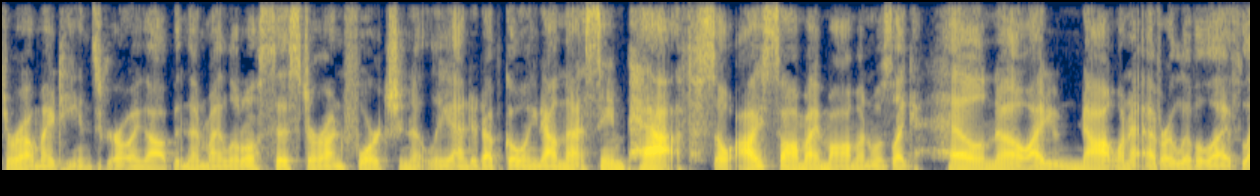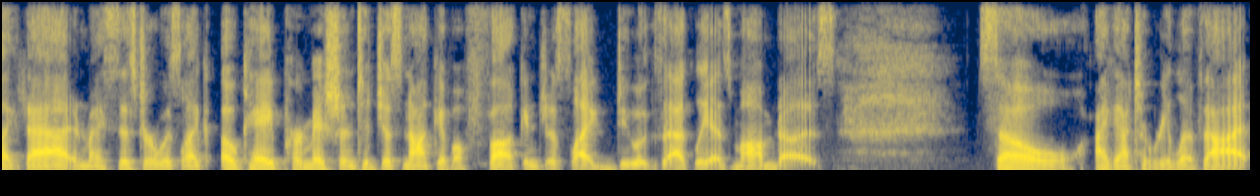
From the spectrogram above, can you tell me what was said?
throughout my teens growing up. And then my little sister, unfortunately, ended up going down that same path. So I saw my mom and was like, hell no, I do not want to ever live a life like that. And my sister was like, okay, permission to just not give a fuck and just like do exactly as mom does. So I got to relive that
